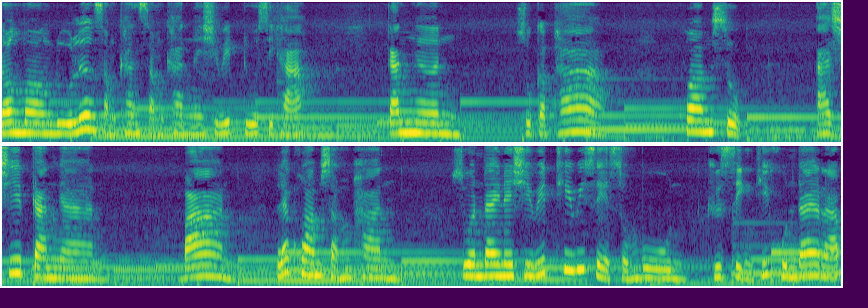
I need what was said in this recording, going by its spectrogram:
ลองมองดูเรื่องสำคัญสำคัญในชีวิตดูสิคะ การเงิน สุขภาพ ความสุข อาชีพการงาน บ้าน และความสัมพันธ์ ส่วนใดในชีวิตที่วิเศษสมบูรณ์ คือสิ่งที่คุณได้รับ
